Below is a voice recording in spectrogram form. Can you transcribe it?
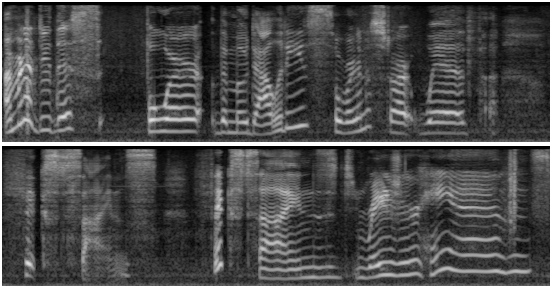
I'm gonna do this for the modalities, so we're gonna start with fixed signs. Fixed signs, raise your hands.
